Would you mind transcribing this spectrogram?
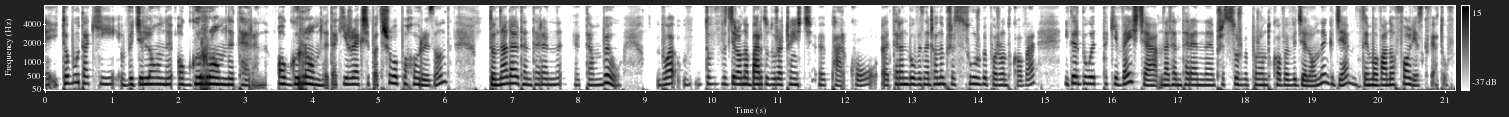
I to był taki wydzielony, ogromny teren. Ogromny, taki, że jak się patrzyło po horyzont, to nadal ten teren tam był była to wydzielona bardzo duża część e, parku. E, teren był wyznaczony przez służby porządkowe i też były takie wejścia na ten teren przez służby porządkowe wydzielone, gdzie zajmowano folię z kwiatów.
